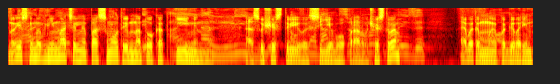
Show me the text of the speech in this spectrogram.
Но если мы внимательно посмотрим на то, как именно осуществилось его пророчество, об этом мы поговорим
